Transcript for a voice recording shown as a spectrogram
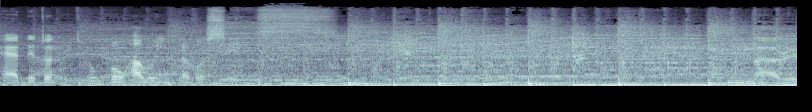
Head Detonator. Um bom Halloween para vocês. Paris.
